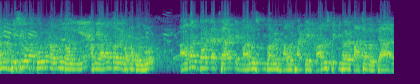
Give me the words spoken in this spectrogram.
আমি বেশি কথা বলব না অন্য দল নিয়ে, আমি আমার দলের কথা বলব। আমার দলটা চায় যে মানুষ কীভাবে ভালো থাকে, মানুষকে কীভাবে বাঁচানো যায়,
